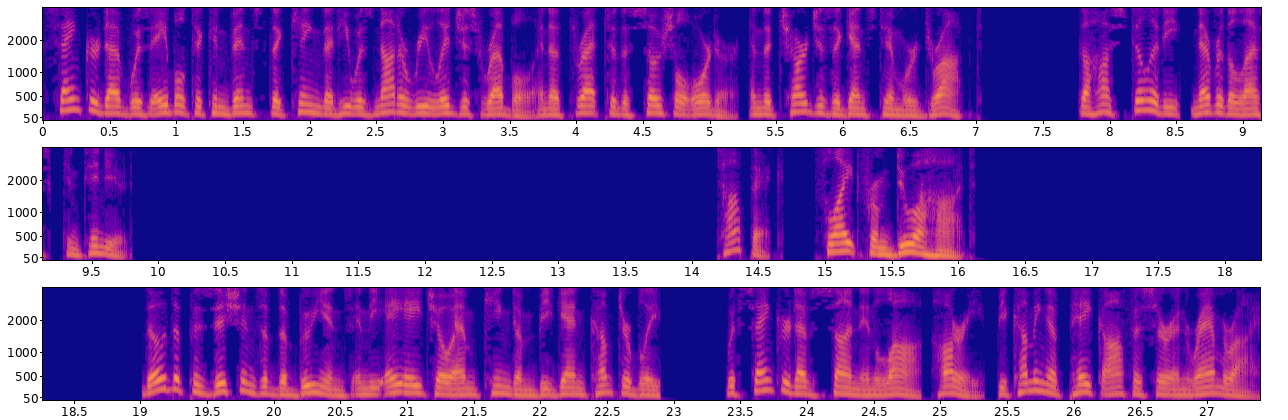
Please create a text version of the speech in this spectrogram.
Sankardev was able to convince the king that he was not a religious rebel and a threat to the social order, and the charges against him were dropped. The hostility, nevertheless, continued. Flight from Duahat Though the positions of the Bhuyans in the Ahom kingdom began comfortably—with Sankardev's son-in-law, Hari, becoming a Paik officer and Ramrai,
